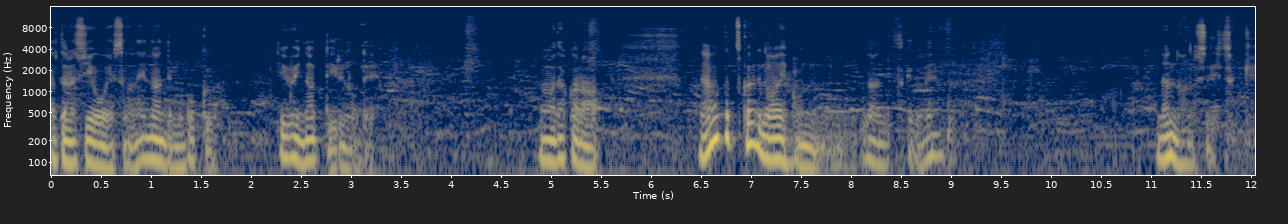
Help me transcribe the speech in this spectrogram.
新しい OS がね何でも動くっていう風になっているので。まあだから長く使えるのは iPhone なんですけどね。何の話でしたっけ？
